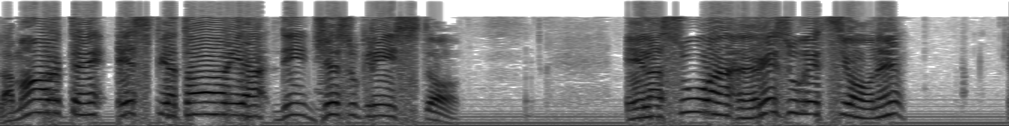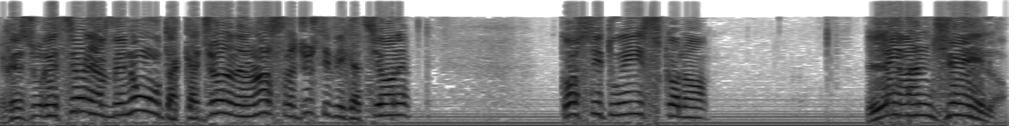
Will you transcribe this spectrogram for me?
la morte espiatoria di Gesù Cristo e la sua resurrezione, resurrezione avvenuta a cagione della nostra giustificazione, costituiscono l'Evangelo,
